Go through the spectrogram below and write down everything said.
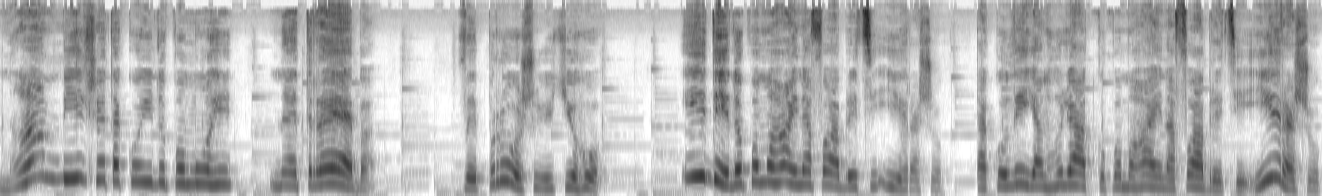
Нам більше такої допомоги не треба. Випрошують його. Іди допомагай на фабриці іграшок. Та коли янгулятко помагає на фабриці іграшок,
